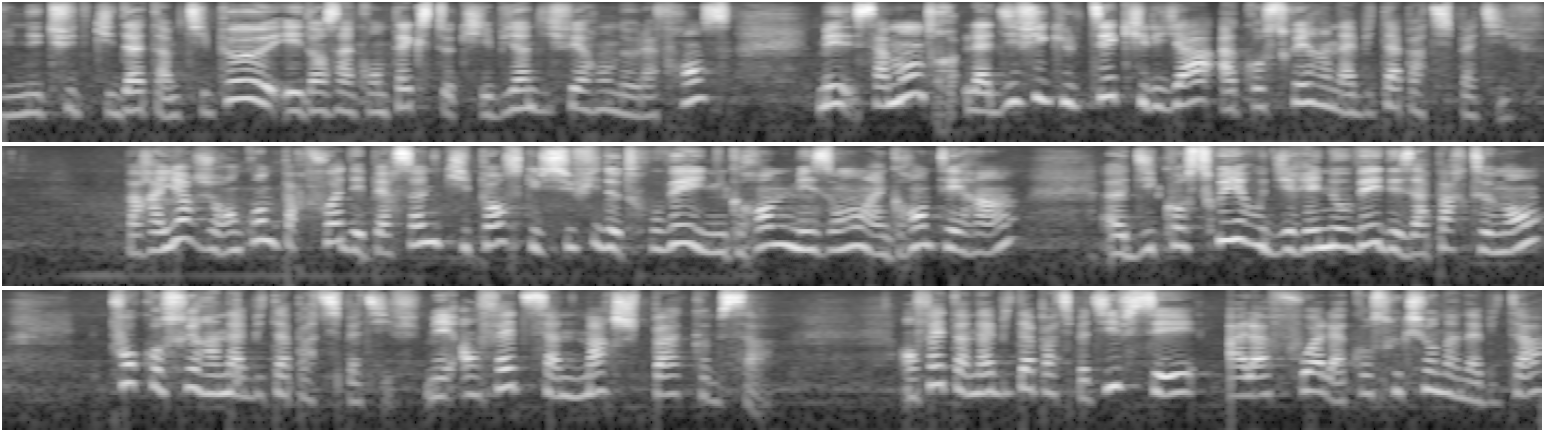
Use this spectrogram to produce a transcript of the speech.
une étude qui date un petit peu et dans un contexte qui est bien différent de la France, mais ça montre la difficulté qu'il y a à construire un habitat participatif. Par ailleurs, je rencontre parfois des personnes qui pensent qu'il suffit de trouver une grande maison, un grand terrain, euh, d'y construire ou d'y rénover des appartements pour construire un habitat participatif. Mais en fait, ça ne marche pas comme ça. En fait, un habitat participatif, c'est à la fois la construction d'un habitat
